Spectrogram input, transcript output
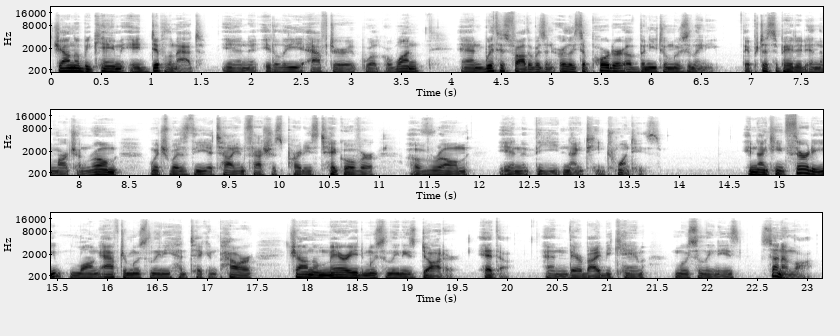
Ciano became a diplomat in Italy after World War I, and with his father was an early supporter of Benito Mussolini. They participated in the March on Rome, which was the Italian Fascist Party's takeover of Rome in the 1920s. In 1930, long after Mussolini had taken power, Ciano married Mussolini's daughter, Edda, and thereby became Mussolini's son-in-law.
